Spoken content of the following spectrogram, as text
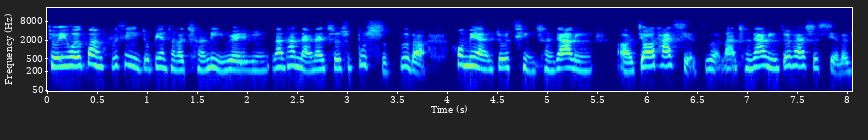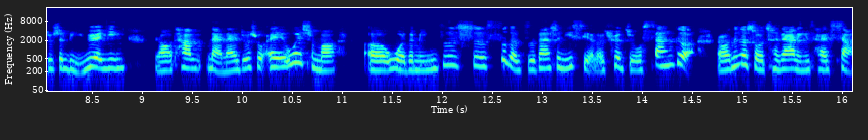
就因为冠夫姓，就变成了陈李月英。那他奶奶其实是不识字的，后面就请陈嘉玲呃教他写字。那陈嘉玲最开始写的就是李月英，然后他奶奶就说：“哎，为什么？”呃，我的名字是四个字，但是你写的却只有三个。然后那个时候陈嘉玲才想，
